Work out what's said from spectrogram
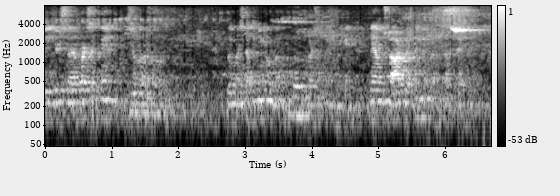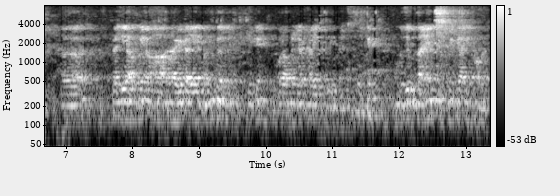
डिजिट्स वगैरह पढ़ सकते हैं नंबर कोई मसला तो नहीं होगा पढ़ सकते हैं ठीक है चलिए हम स्टार्ट करते हैं फर्स्ट से अ, पहले आपने राइट आई बंद कर लें ठीक है? और आपने लेफ़्ट आई देखना है ठीक है? मुझे बताएँ इसमें क्या लिखा हुआ है?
